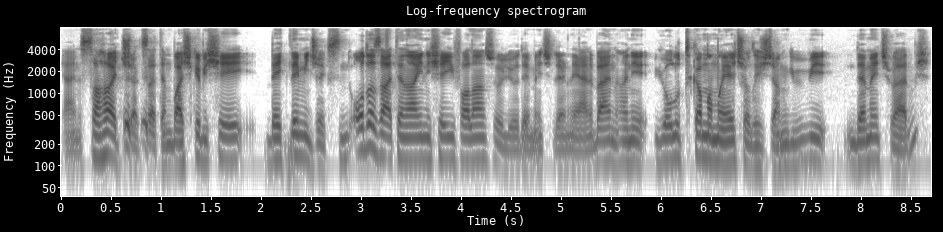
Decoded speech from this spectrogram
Yani saha açacak zaten. Başka bir şey beklemeyeceksin. O da zaten aynı şeyi falan söylüyor demeçlerine. Yani ben hani yolu tıkamamaya çalışacağım gibi bir demeç vermiş.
